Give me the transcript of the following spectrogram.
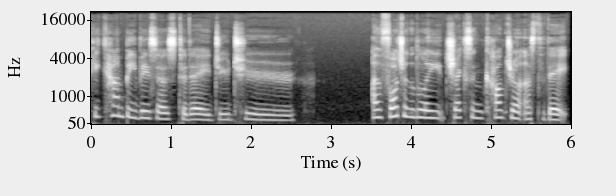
He can't be with us today due to. Unfortunately, Jackson can't join us today.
